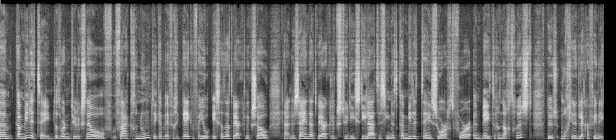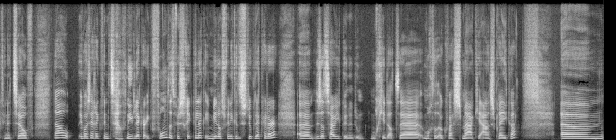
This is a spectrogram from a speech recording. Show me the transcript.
Um, kamillethee, dat wordt natuurlijk snel of vaak genoemd. Ik heb even gekeken van, joh, is dat daadwerkelijk zo? Nou, er zijn daadwerkelijk studies die laten zien dat kamillethee zorgt voor een betere nachtrust. Dus mocht je het lekker vinden, ik vind het zelf, nou, ik wou zeggen, ik vind het zelf niet lekker. Ik vond het verschrikkelijk. Inmiddels vind ik het een stuk lekkerder. Um, dus dat zou je kunnen doen, mocht je dat, uh, mocht dat ook qua smaakje aanspreken. Um,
